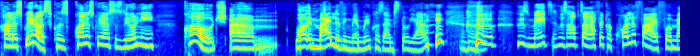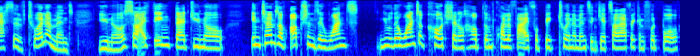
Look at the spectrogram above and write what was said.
Carlos Queiroz, because Carlos Queiroz is the only coach um, well, in my living memory, because I'm still young, mm-hmm. who, who's made, who's helped South Africa qualify for a massive tournament, you know. So I think that, you know, in terms of options, they want you they want a coach that'll help them qualify for big tournaments and get South African football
